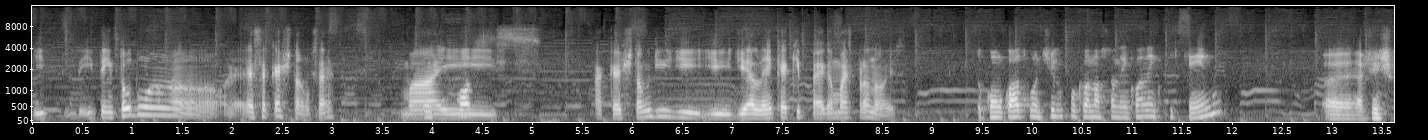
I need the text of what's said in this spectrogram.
E, e tem toda uma essa questão, certo? Mas a questão de, de, de, de elenco é que pega mais para nós. Eu concordo contigo porque o nosso elenco é um elenco pequeno. É, a gente,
